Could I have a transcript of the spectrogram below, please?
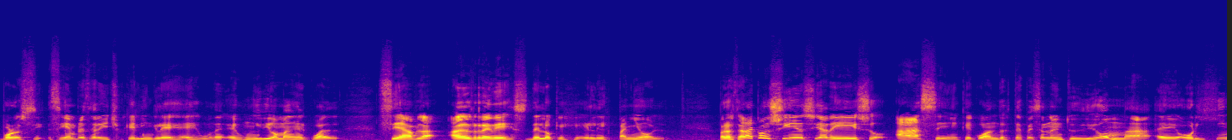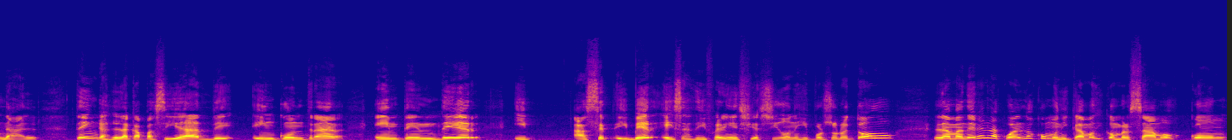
Por, si- siempre se ha dicho que el inglés es un, es un idioma en el cual se habla al revés de lo que es el español. Pero estar a conciencia de eso hace que cuando estés pensando en tu idioma eh, original, tengas la capacidad de encontrar, entender y, y ver esas diferenciaciones. Y por sobre todo, la manera en la cual nos comunicamos y conversamos con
